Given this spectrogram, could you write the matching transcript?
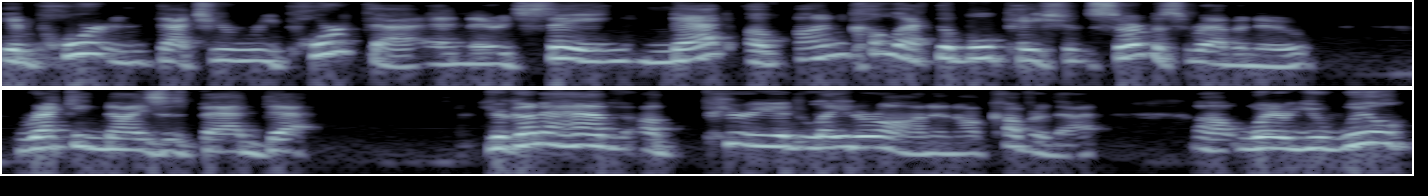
important that you report that. And they're saying net of uncollectible patient service revenue recognizes bad debt. You're going to have a period later on, and I'll cover that, uh, where you will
